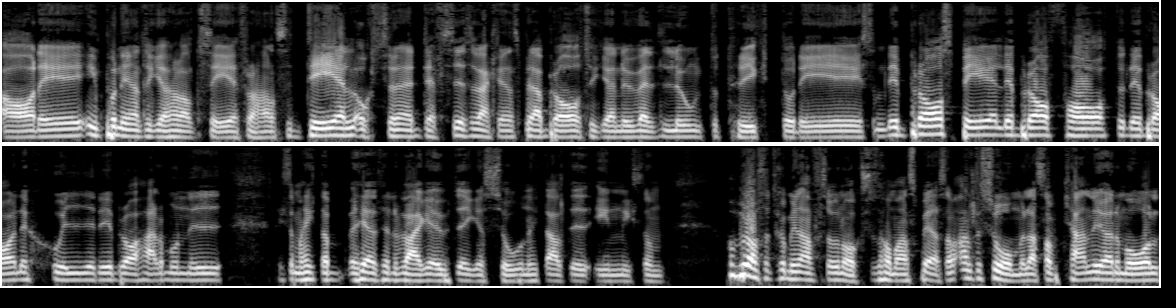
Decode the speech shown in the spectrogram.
Ja, det är imponerande tycker jag att se från hans del. Också är defensivt verkligen spelar bra tycker jag nu, väldigt lugnt och tryggt. Och det, är, liksom, det är bra spel, det är bra fart och det är bra energi, det är bra harmoni. Liksom, man hittar hela tiden vägar ut i egen zon, hittar alltid in liksom, på bra sätt kommer in i anfallszon också. Så har man spelare som Ante Suomela som kan göra mål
